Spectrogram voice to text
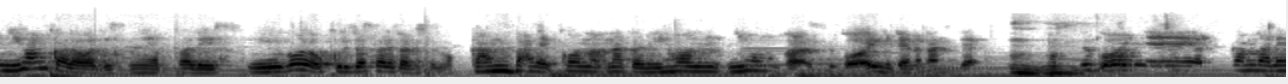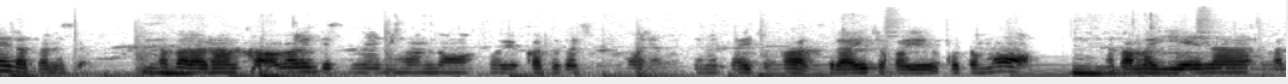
で日本からはですねやっぱりすごい送り出されたんですよ。頑張れこのなんか日本日本からすごいみたいな感じで、うんうん、もうすごいね頑張れだったんですよ。だからなんかあまりですね日本のそういう方たちもやめたいとか辛いとかいうことも、うん、なんかあんまり言えなかっ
